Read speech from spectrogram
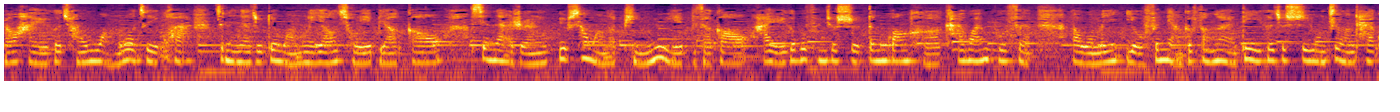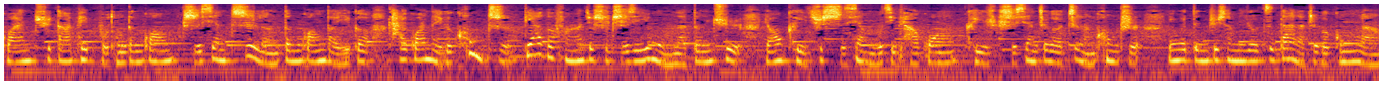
然后还有一个传网络这一块，智能家居对网络的要求也比较高。现在人上网的频率也比较高，还有一个部分就是灯光和开关部分。啊我们有分两个方案，第一个就是用智能开关去搭配普通灯光，实现智能灯光的一个开关的一个控制。第二个方案就是直接用我们的灯具，然后可以去实现无极调光，可以实现这个智能控制。因为灯具上面就自带了这个功能，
